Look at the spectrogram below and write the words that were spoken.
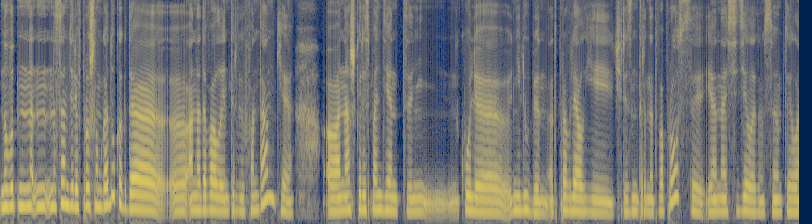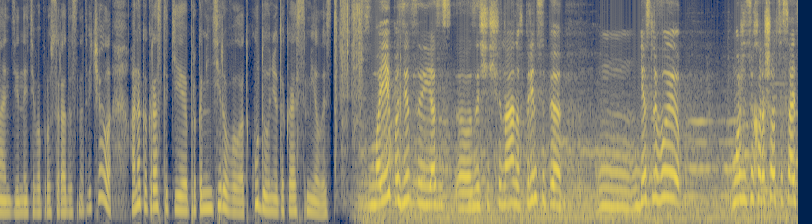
Ну вот на, на самом деле в прошлом году, когда э, она давала интервью Фонтанке, э, наш корреспондент Коля Нелюбин отправлял ей через интернет вопросы, и она сидела там в своем Таиланде и на эти вопросы радостно отвечала. Она как раз-таки прокомментировала, откуда у нее такая смелость. В моей позиции я э, защищена, но в принципе, если вы можете хорошо отсосать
